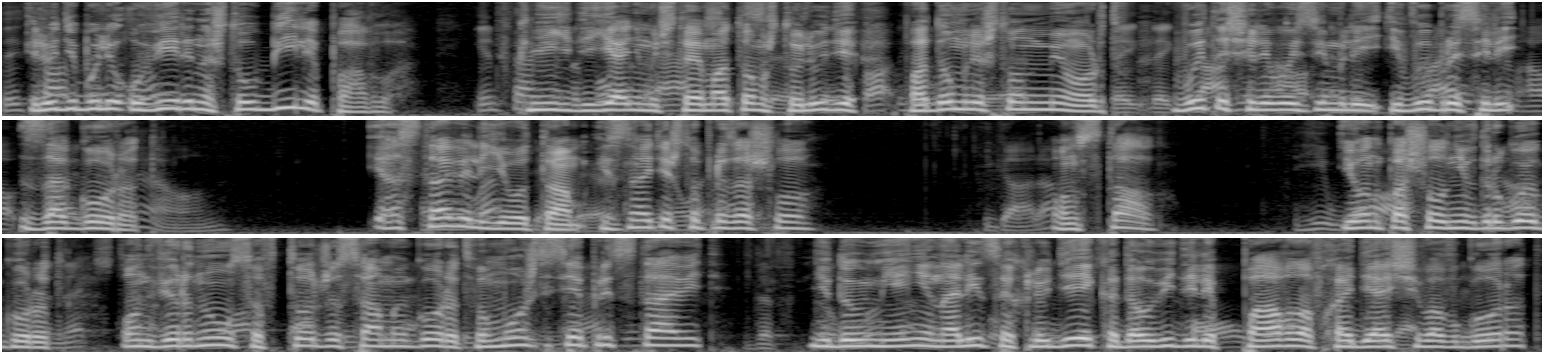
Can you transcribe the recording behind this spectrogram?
И люди были уверены, что убили Павла. В книге Деяний мы читаем о том, что люди подумали, что он мертв, вытащили его из земли и выбросили за город и оставили его там. И знаете, что произошло? Он встал. И он пошел не в другой город, он вернулся в тот же самый город. Вы можете себе представить недоумение на лицах людей, когда увидели Павла, входящего в город?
